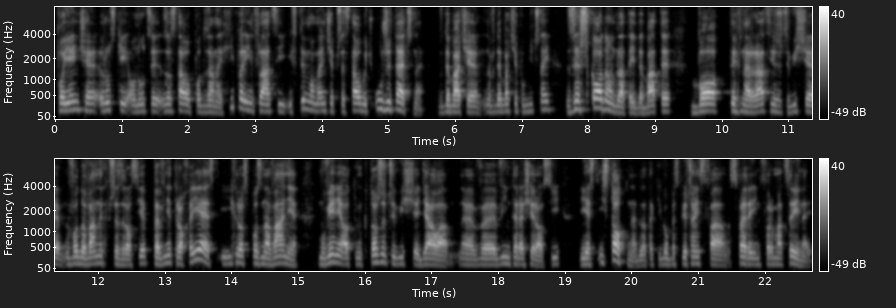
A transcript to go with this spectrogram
pojęcie ruskiej onucy zostało poddane hiperinflacji i w tym momencie przestało być użyteczne w debacie, w debacie publicznej ze szkodą dla tej debaty, bo tych narracji rzeczywiście wodowanych przez Rosję pewnie trochę jest i ich rozpoznawanie, mówienie o tym, kto rzeczywiście działa e, w, w interesie Rosji, jest istotne dla takiego bezpieczeństwa sfery informacyjnej.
